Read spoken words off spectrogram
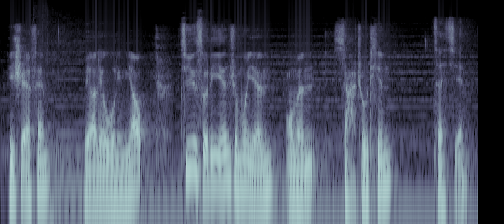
历史 FM 五幺六五零幺，继续锁定颜值莫言，我们下周天再见。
